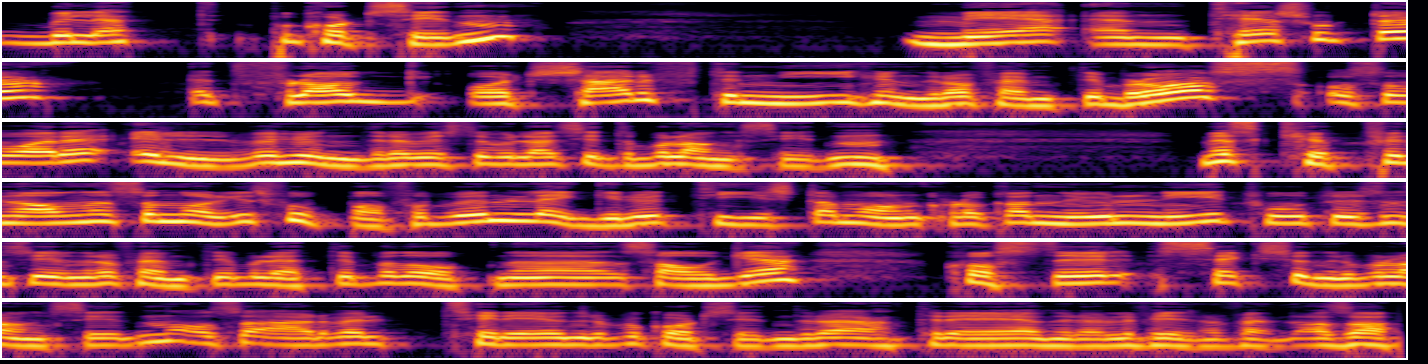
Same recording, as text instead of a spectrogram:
billett på kortsiden med en T-skjorte, et flagg og et skjerf til 950 blås, og så var det 1100 hvis du ville sitte på langsiden. Mens cupfinalene som Norges Fotballforbund legger ut tirsdag morgen klokka 09, 2750 billetter på det åpne salget, koster 600 på langsiden, og så er det vel 300 på kortsiden, tror jeg. 300 eller 450. Altså,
